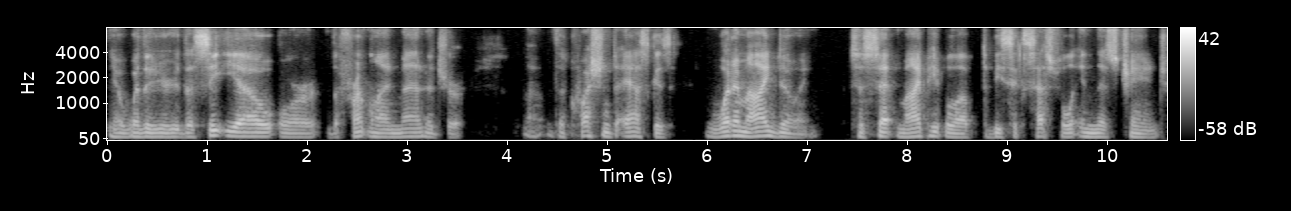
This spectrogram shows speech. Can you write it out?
you know, whether you're the CEO or the frontline manager, uh, the question to ask is, what am I doing to set my people up to be successful in this change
